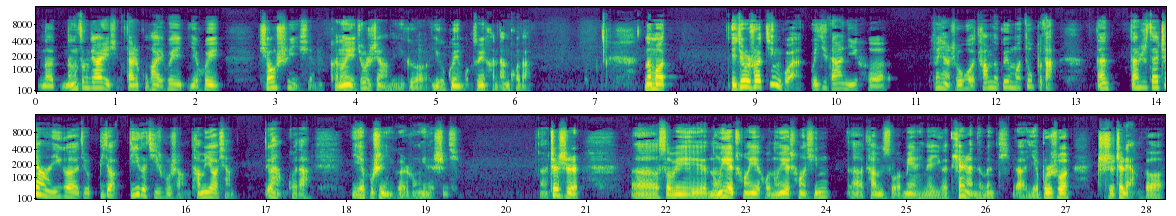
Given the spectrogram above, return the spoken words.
那能增加一些，但是恐怕也会也会消失一些，可能也就是这样的一个一个规模，所以很难扩大。那么。也就是说，尽管维基达尼和分享收获他们的规模都不大，但但是在这样一个就比较低的基础上，他们要想要想扩大，也不是一个容易的事情啊。这是呃所谓农业创业或农业创新呃他们所面临的一个天然的问题啊，也不是说只是这两个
